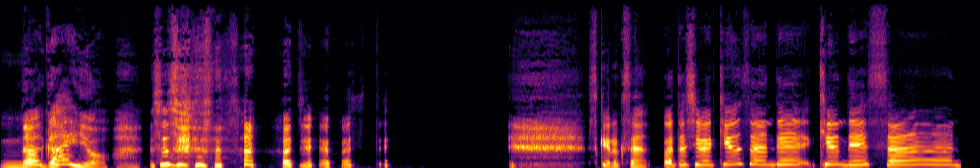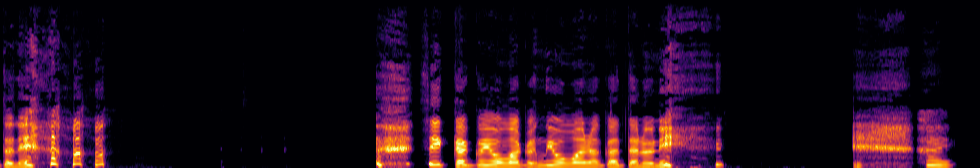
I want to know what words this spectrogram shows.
長いよ。すずすずさん、はじめまして。スケルクさん、私はキュンさんで、キュンです、さーんとね。せっかく読ま、読まなかったのにはい。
